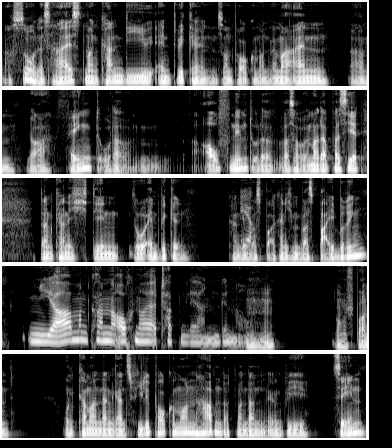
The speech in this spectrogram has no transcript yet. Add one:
Ach so, das heißt, man kann die entwickeln, so ein Pokémon. Wenn man einen ähm, ja, fängt oder ähm, aufnimmt oder was auch immer da passiert, dann kann ich den so entwickeln. Kann, ihm Ja. was, bei- kann ich ihm was beibringen? Ja, man kann auch neue Attacken lernen, genau. Mhm. Oh, spannend. Und kann man dann ganz viele Pokémon haben, dass man dann irgendwie zehn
